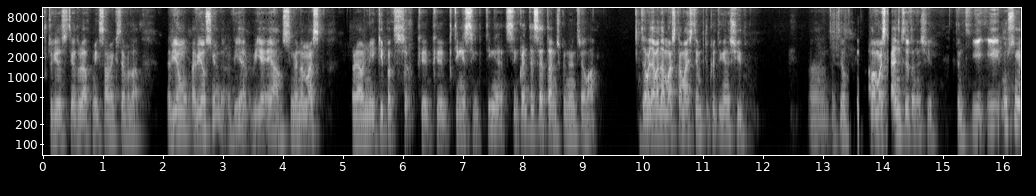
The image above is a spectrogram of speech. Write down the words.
português que tenha trabalhado comigo sabem que isto é verdade. Havia um, havia um senhor, havia, havia é, um senhor na Musk, trabalhava na minha equipa que, que, que, tinha, tinha 57 anos quando eu entrei lá. Trabalhava na Musk há mais tempo do que eu tinha nascido. Uh, portanto, ele estava mais antes de eu ter nascido. Portanto, e, e, um senhor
